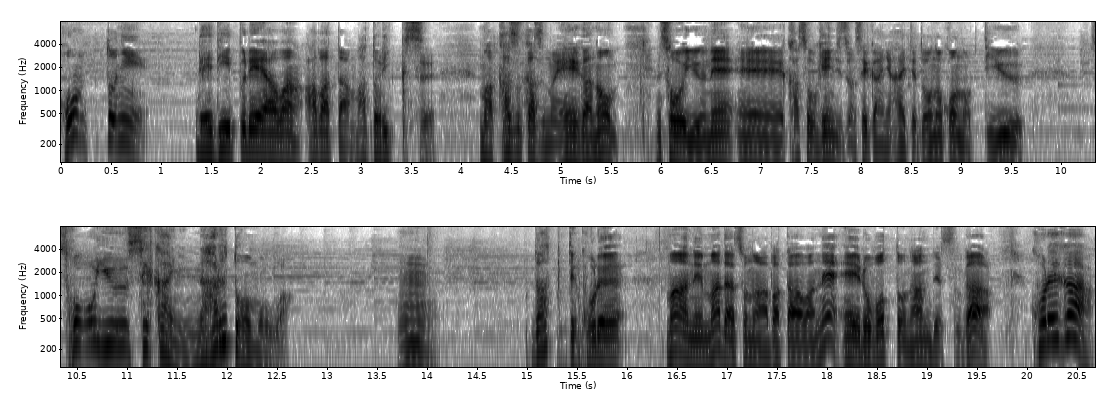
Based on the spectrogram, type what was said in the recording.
本当に、レディープレイヤー1、アバター、マトリックス、まあ数々の映画の、そういうね、えー、仮想現実の世界に入ってどうのこうのっていう、そういう世界になると思うわ。うん。だってこれ、まあね、まだそのアバターはね、えー、ロボットなんですが、これが、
